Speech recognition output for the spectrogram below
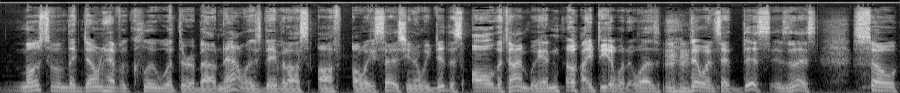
most of them they don't have a clue what they're about now. As David always says, you know, we did this all the time, but we had no idea what it was. Mm-hmm. No one said this is this. So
